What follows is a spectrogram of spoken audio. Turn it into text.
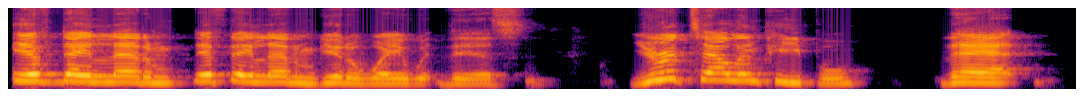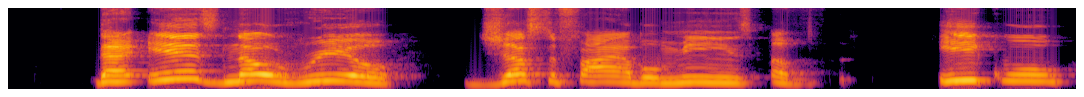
if they let them, if they let them get away with this, you're telling people that there is no real justifiable means of equal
